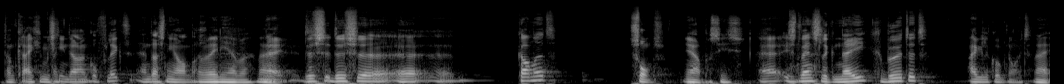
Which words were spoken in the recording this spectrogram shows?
dan krijg je misschien daar een conflict en dat is niet handig. dat wil je niet hebben. Nee. Nee, dus, dus eh, eh, eh, kan het? Soms. Ja, precies. Is het wenselijk? Nee. Gebeurt het? Eigenlijk ook nooit. Nee,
